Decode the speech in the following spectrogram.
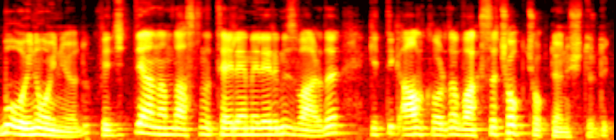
bu oyunu oynuyorduk. Ve ciddi anlamda aslında TLM'lerimiz vardı. Gittik Alkor'da Vax'a çok çok dönüştürdük.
